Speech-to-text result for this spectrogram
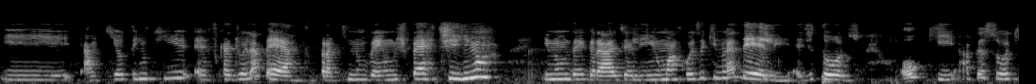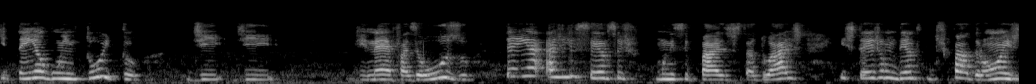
E aqui eu tenho que é, ficar de olho aberto para que não venha um espertinho e não degrade ali uma coisa que não é dele, é de todos. Ou que a pessoa que tem algum intuito de, de, de né, fazer o uso tenha as licenças municipais, estaduais estejam dentro dos padrões,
